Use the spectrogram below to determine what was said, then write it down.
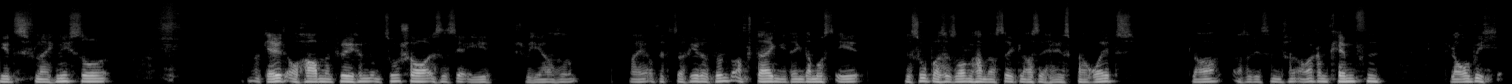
die jetzt vielleicht nicht so Geld auch haben natürlich und, und Zuschauer ist es ja eh schwer. Also, weil ob jetzt da vier oder fünf absteigen, ich denke, da musst eh eine super Saison haben, dass du die Klasse hältst. Bei Reut, klar, also die sind schon arg am Kämpfen. Glaube ich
